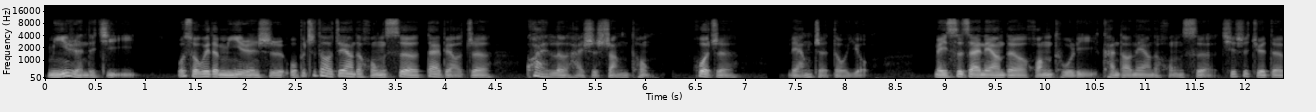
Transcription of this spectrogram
迷人的记忆。我所谓的迷人是，我不知道这样的红色代表着快乐还是伤痛，或者两者都有。每次在那样的黄土里看到那样的红色，其实觉得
